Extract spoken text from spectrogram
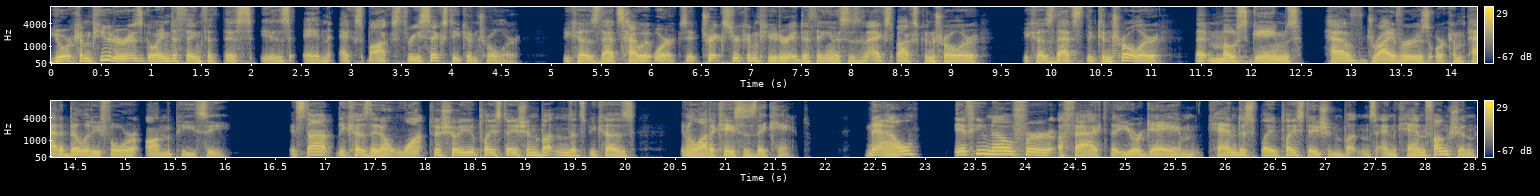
your computer is going to think that this is an Xbox 360 controller because that's how it works. It tricks your computer into thinking this is an Xbox controller because that's the controller that most games have drivers or compatibility for on the PC. It's not because they don't want to show you PlayStation buttons, it's because in a lot of cases they can't. Now, if you know for a fact that your game can display PlayStation buttons and can function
